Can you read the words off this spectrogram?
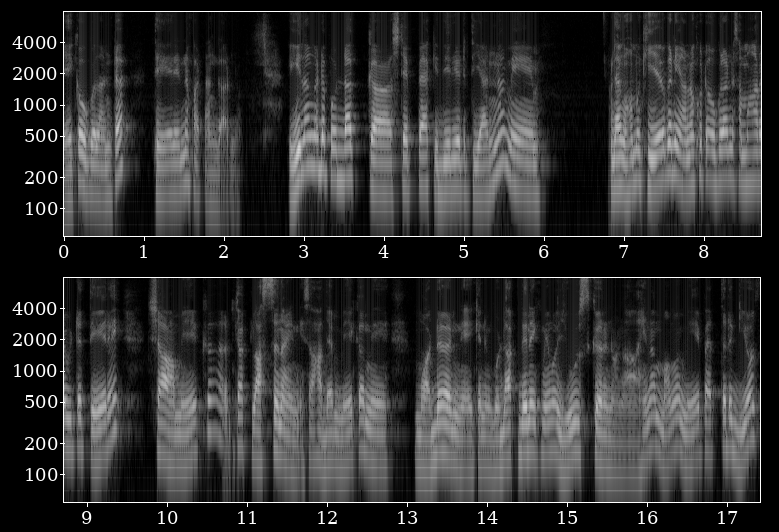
ඒක ඔගලන්ට තේරෙන්න පටන් ගන්න. ඊළඟට පොඩ්ඩක් ස්ටෙප්පයක් ඉදිරියට තියන්න මේ දැන් හොම කියවගෙන යනකොට ඔගලන්ට සමහර විට තේරේ ශාමයක ටිකක් ලස්සනයින්නේ සහ දැම් මේක මේ මොඩර්න් එකන ගොඩක් දෙනෙක් මෙම යස් කරනවා හෙනම් මම මේ පැත්තට ගියොත්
